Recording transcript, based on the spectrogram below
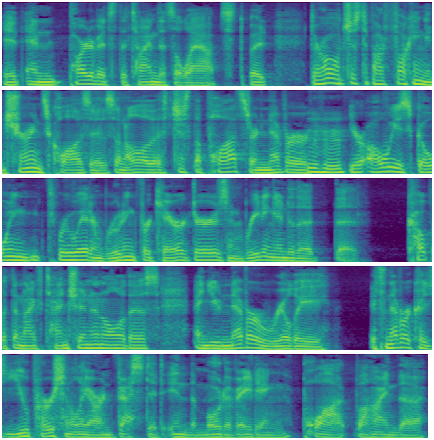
It and part of it's the time that's elapsed, but they're all just about fucking insurance clauses and all of this. Just the plots are never. Mm-hmm. You're always going through it and rooting for characters and reading into the the cut with the knife tension and all of this, and you never really. It's never because you personally are invested in the motivating plot behind the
